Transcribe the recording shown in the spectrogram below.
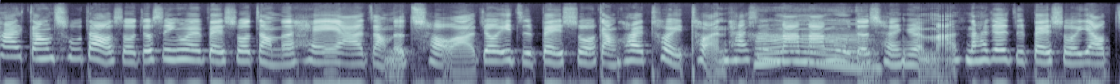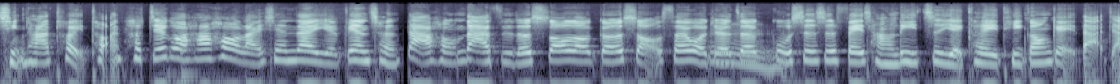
他刚出道。到的时候就是因为被说长得黑啊、长得丑啊，就一直被说赶快退团。他是妈妈木的成员嘛，那、啊、他就一直被说要请他退团。结果他后来现在也变成大红大紫的 solo 歌手，所以我觉得这个故事是非常励志，也可以提供给大家。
